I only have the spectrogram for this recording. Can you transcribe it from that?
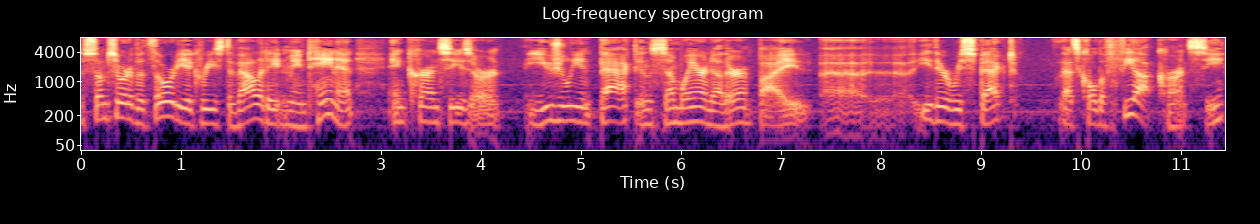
Some sort of authority agrees to validate and maintain it, and currencies are usually backed in some way or another by uh, either respect, that's called a fiat currency,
